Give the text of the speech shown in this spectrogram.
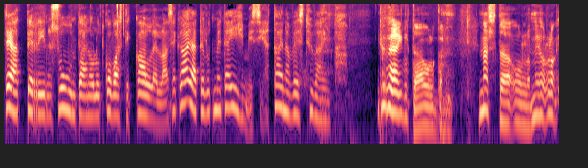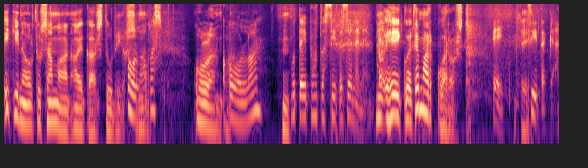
teatterin suuntaan ollut kovasti kallellaan sekä ajatellut meitä ihmisiä. Taina West, hyvää iltaa. Hyvää iltaa, Olga. Nastaa olla. Me ollaan ikinä oltu samaan aikaan studiossa. Ollaanpas. Ollaanko? Ollaan, hm. mutta ei puhuta siitä sen enempää. No ei, eikä Markku Arosta. Ei, ei, siitäkään.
